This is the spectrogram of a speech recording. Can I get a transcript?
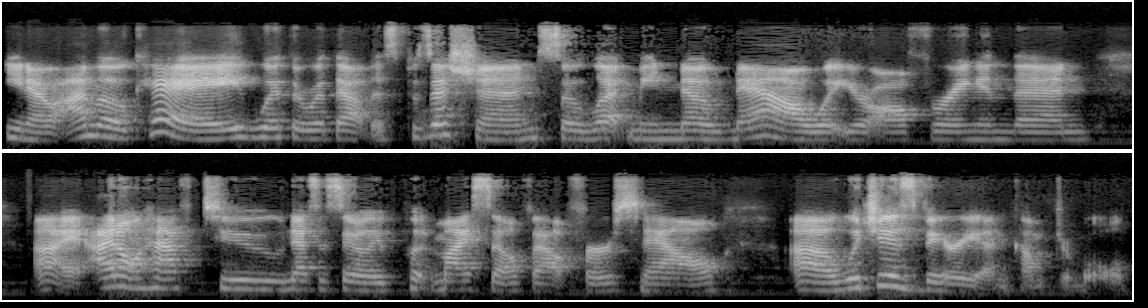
you know i'm okay with or without this position so let me know now what you're offering and then i, I don't have to necessarily put myself out first now uh, which is very uncomfortable.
